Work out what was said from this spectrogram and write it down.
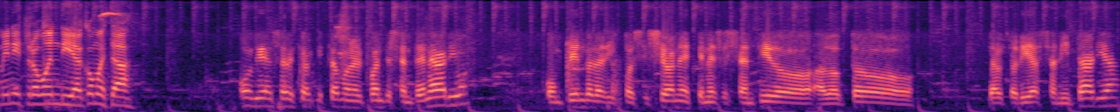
ministro, buen día, ¿cómo está? Muy bien, Sergio, aquí estamos en el Puente Centenario, cumpliendo las disposiciones que en ese sentido adoptó la autoridad sanitaria.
